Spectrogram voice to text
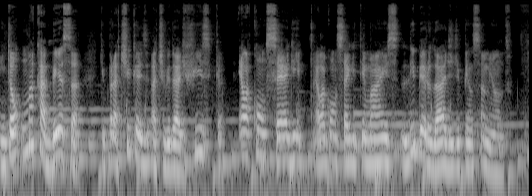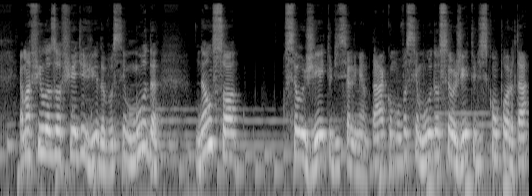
Então, uma cabeça que pratica atividade física, ela consegue, ela consegue ter mais liberdade de pensamento. É uma filosofia de vida. Você muda não só o seu jeito de se alimentar, como você muda o seu jeito de se comportar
